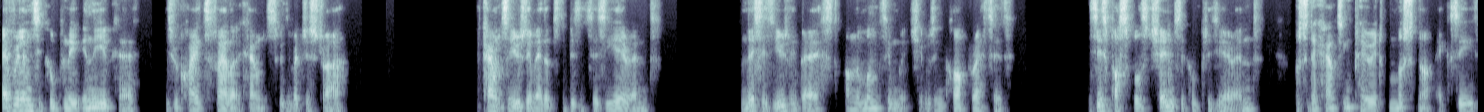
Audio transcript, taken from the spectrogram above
Every limited company in the UK is required to file their accounts with the registrar. Accounts are usually made up to the business's year end, and this is usually based on the month in which it was incorporated. It is possible to change the company's year end, but an accounting period must not exceed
